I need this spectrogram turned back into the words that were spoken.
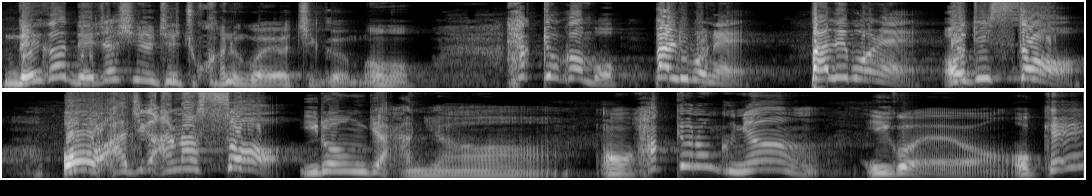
내가 내 자신을 재촉하는 거예요 지금. 어, 학교가 뭐 빨리 보내, 빨리 보내, 어디 있어? 어, 아직 안 왔어. 이런 게 아니야. 어, 학교는 그냥 이거예요. 오케이?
